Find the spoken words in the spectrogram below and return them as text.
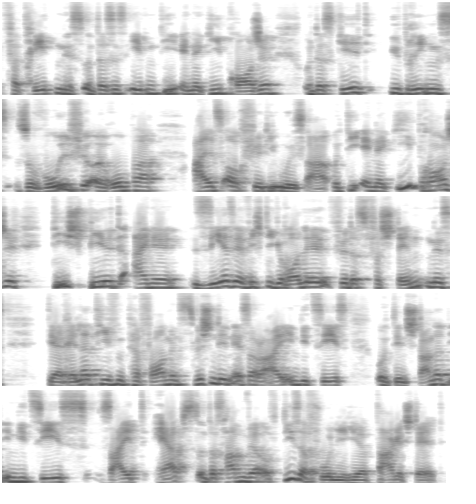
vertreten ist, und das ist eben die Energiebranche. Und das gilt übrigens sowohl für Europa als auch für die USA. Und die Energiebranche, die spielt eine sehr, sehr wichtige Rolle für das Verständnis der relativen Performance zwischen den SRI-Indizes und den Standardindizes seit Herbst. Und das haben wir auf dieser Folie hier dargestellt.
